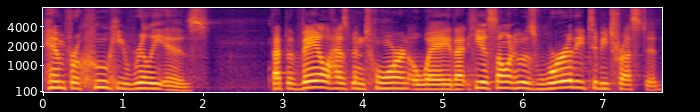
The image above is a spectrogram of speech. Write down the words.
Him for who He really is that the veil has been torn away, that he is someone who is worthy to be trusted.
